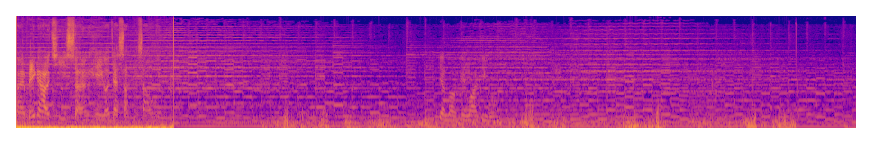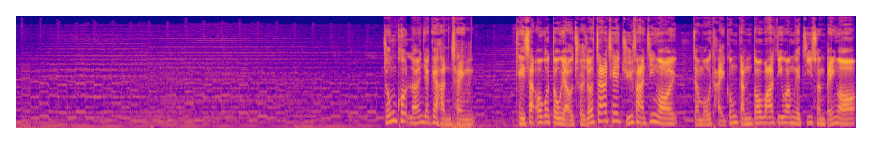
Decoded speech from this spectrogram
佢係比較似上戲嗰隻神獸嘅。日落嘅蛙啲喎。總括兩日嘅行程。其實我個導遊除咗揸車煮飯之外，就冇提供更多蛙啲灣嘅資訊俾我。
